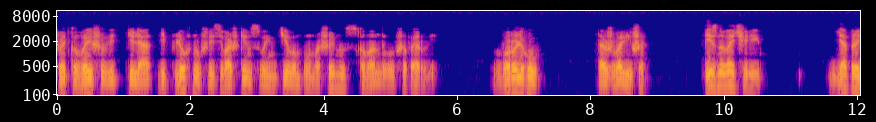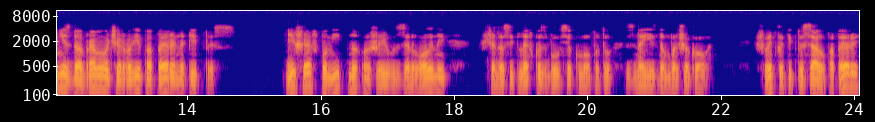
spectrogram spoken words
швидко вийшов від тіля і, плюхнувшись важким своїм тілом у машину, скомандував шоферові. Ворольгу, та жвавіше. Пізно ввечері я приніс до Абрамова чергові папери на підпис. Мій шеф помітно ожив, задоволений, що досить легко збувся клопоту з наїздом Большакова. Швидко підписав папери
